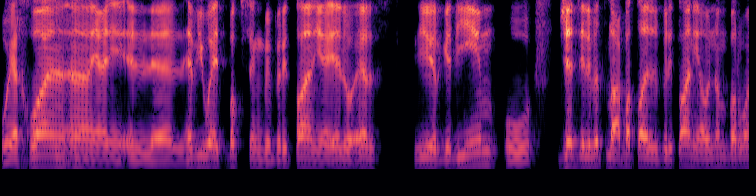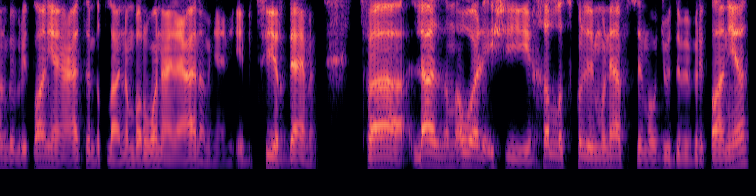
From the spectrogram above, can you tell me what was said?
ويا اخوان أنا يعني ال heavyweight boxing ببريطانيا له ارث كثير قديم وجد اللي بيطلع بطل بريطانيا أو number 1 ببريطانيا عادة بيطلع number 1 على العالم يعني بتصير دائما فلازم أول شيء يخلص كل المنافسة الموجودة ببريطانيا.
